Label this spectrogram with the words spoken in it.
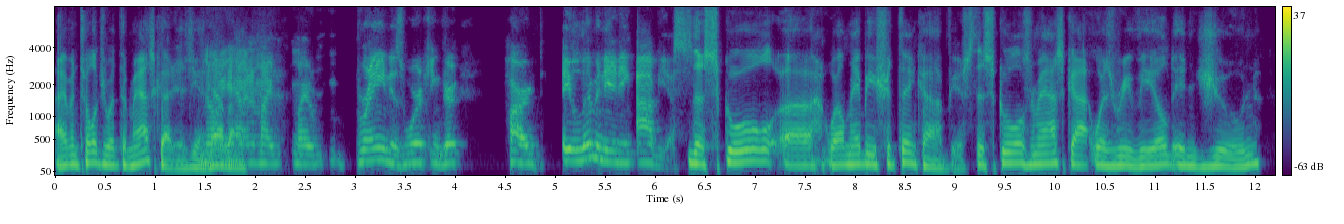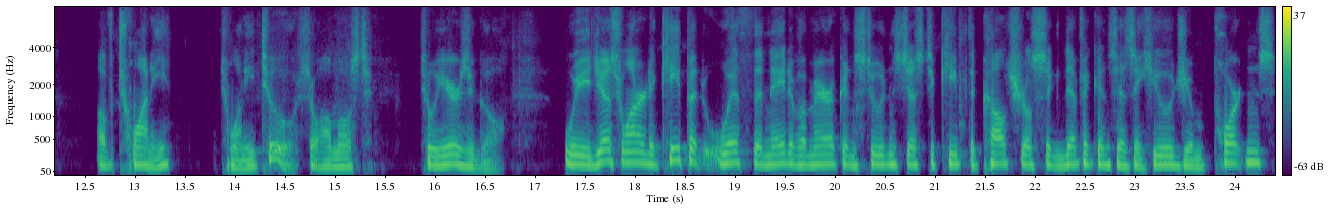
I haven't told you what the mascot is yet. no, have I? yeah, and my my brain is working very hard, eliminating obvious. The school, uh, well, maybe you should think obvious. The school's mascot was revealed in June of 2022, so almost two years ago. We just wanted to keep it with the Native American students just to keep the cultural significance as a huge importance.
